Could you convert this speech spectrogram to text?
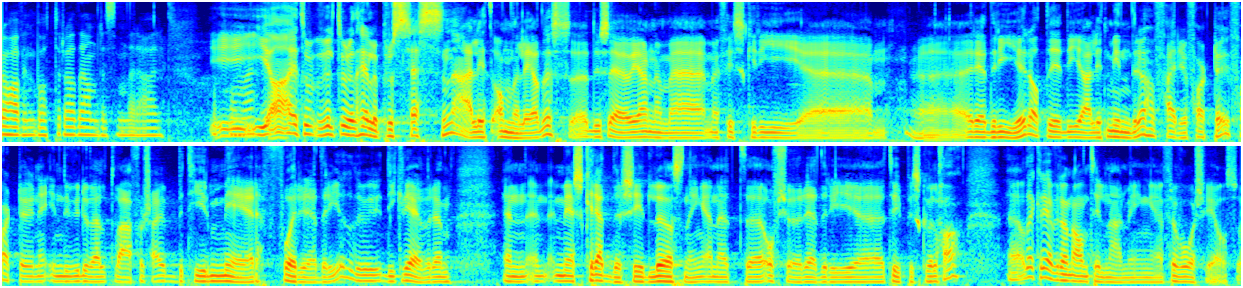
og havvindbåter og det andre som dere har? Ja, jeg tror, tro at hele prosessen er litt annerledes. Du ser jo gjerne med, med fiskerirederier eh, eh at de, de, er litt mindre, har færre fartøy. Fartøyene individuelt hver for seg betyr mer for rederiet. De krever en, en, en, mer skreddersydd løsning enn et uh, offshorerederi typisk vil ha. Og det krever en annen tilnærming fra vår side også.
